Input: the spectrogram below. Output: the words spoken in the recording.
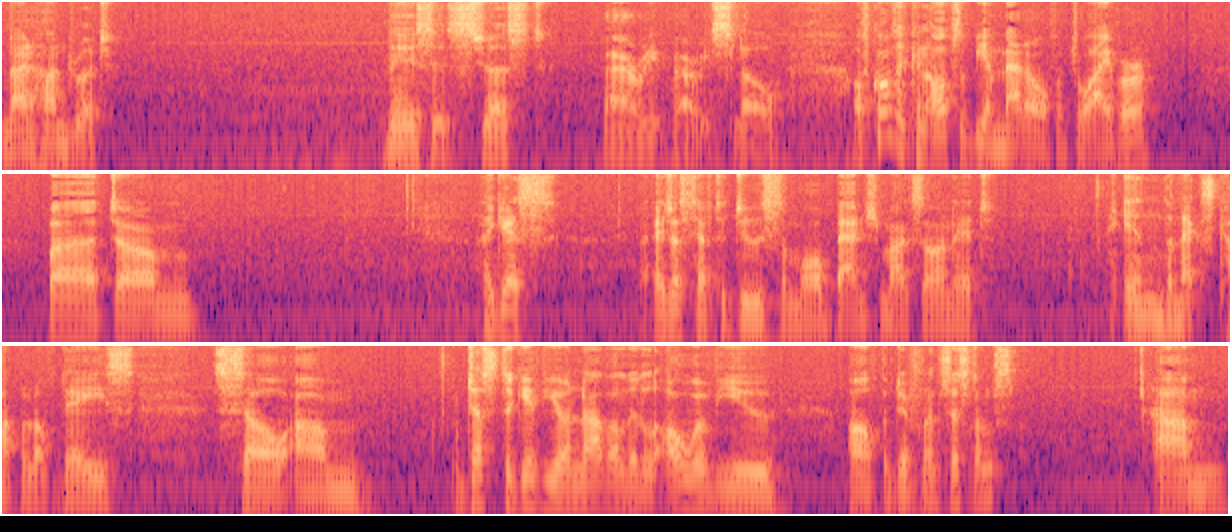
900. This is just very, very slow. Of course, it can also be a matter of a driver, but um, I guess I just have to do some more benchmarks on it in the next couple of days. So um, just to give you another little overview of the different systems. Um,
